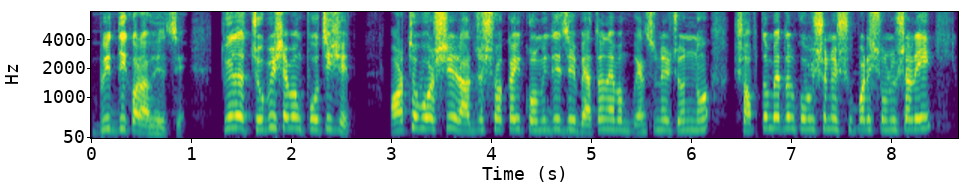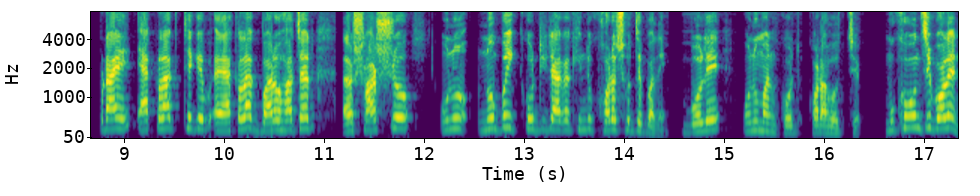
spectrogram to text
বৃদ্ধি করা হয়েছে। দু হাজার চব্বিশ এবং পঁচিশের অর্থবর্ষে রাজ্য সরকারি কর্মীদের যে বেতন এবং পেনশনের জন্য সপ্তম বেতন কমিশনের সুপারিশ অনুসারে প্রায় এক লাখ থেকে এক লাখ বারো হাজার সাতশো উননব্বই কোটি টাকা কিন্তু খরচ হতে পারে বলে অনুমান করা হচ্ছে। মুখ্যমন্ত্রী বলেন,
